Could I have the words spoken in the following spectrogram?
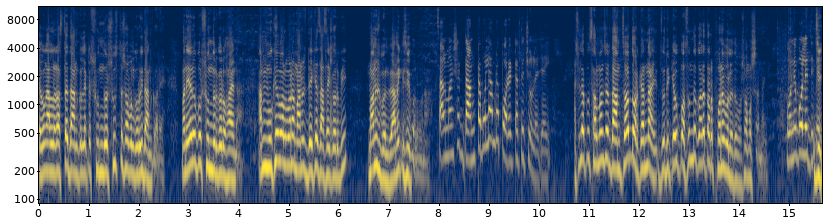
এবং আল্লাহ রাস্তায় দান করলে একটা সুন্দর সুস্থ সবল গরুই দান করে। মানে এর উপর সুন্দর গরু হয় না। আমি মুখে বলব না মানুষ দেখে যাচাই করবি। মানুষ বলবে আমি কিছুই বলব না। সালমান শাহর দামটা বলে আমরা পরেরটাতে চলে যাই। আসলে আপু সালমান শাহর দাম চাওয়ার দরকার নাই। যদি কেউ পছন্দ করে তার ফোনে বলে দেবো সমস্যা নাই। ফোনে বলে দিবেন?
